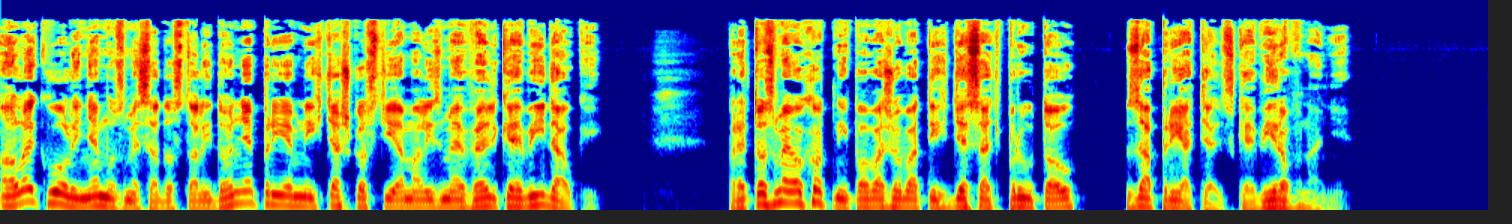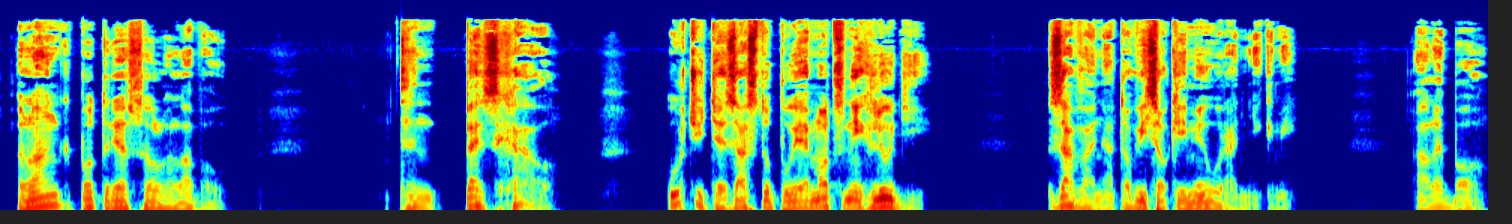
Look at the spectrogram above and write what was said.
ale kvôli nemu sme sa dostali do nepríjemných ťažkostí a mali sme veľké výdavky. Preto sme ochotní považovať tých 10 prútov za priateľské vyrovnanie. Lang potriasol hlavou. Ten pes Chao určite zastupuje mocných ľudí. Zavaňa to vysokými úradníkmi. Alebo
